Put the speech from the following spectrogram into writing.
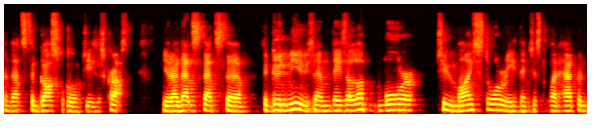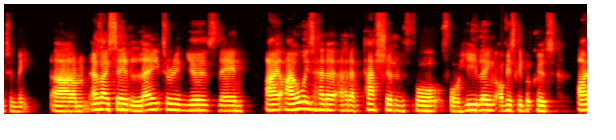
and that's the gospel of Jesus Christ. You know, that's that's the the good news, and there's a lot more to my story than just what happened to me. Um, as I said, later in years, then I, I always had a had a passion for for healing, obviously because I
